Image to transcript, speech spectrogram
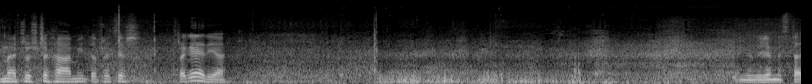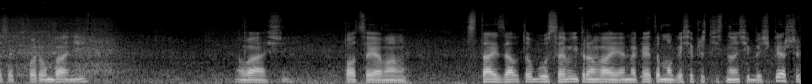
w meczu z Czechami to przecież tragedia. Będziemy stać jak porąbani. No właśnie, po co ja mam stać z autobusem i tramwajem, jak ja to mogę się przycisnąć i być pierwszy.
